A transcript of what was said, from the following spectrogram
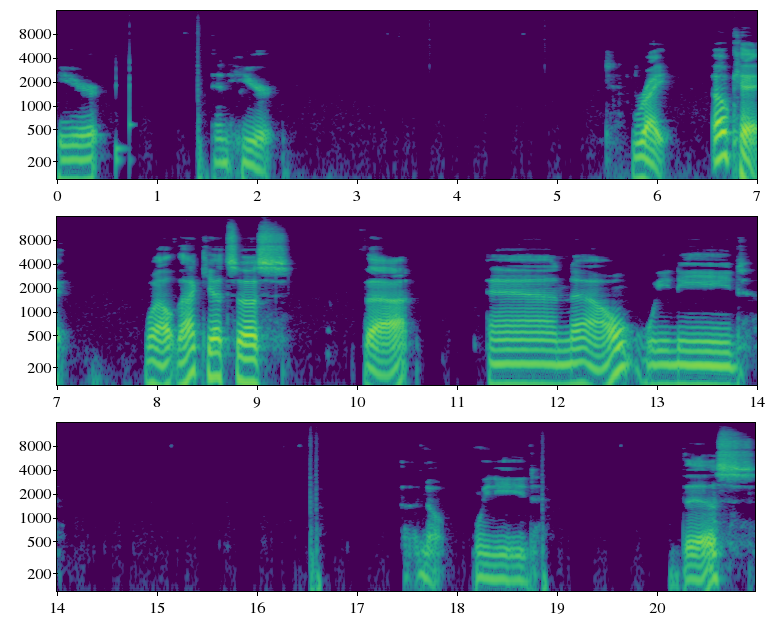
here, and here. Right. Okay. Well, that gets us that. And now we need... Uh, no, we need this.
